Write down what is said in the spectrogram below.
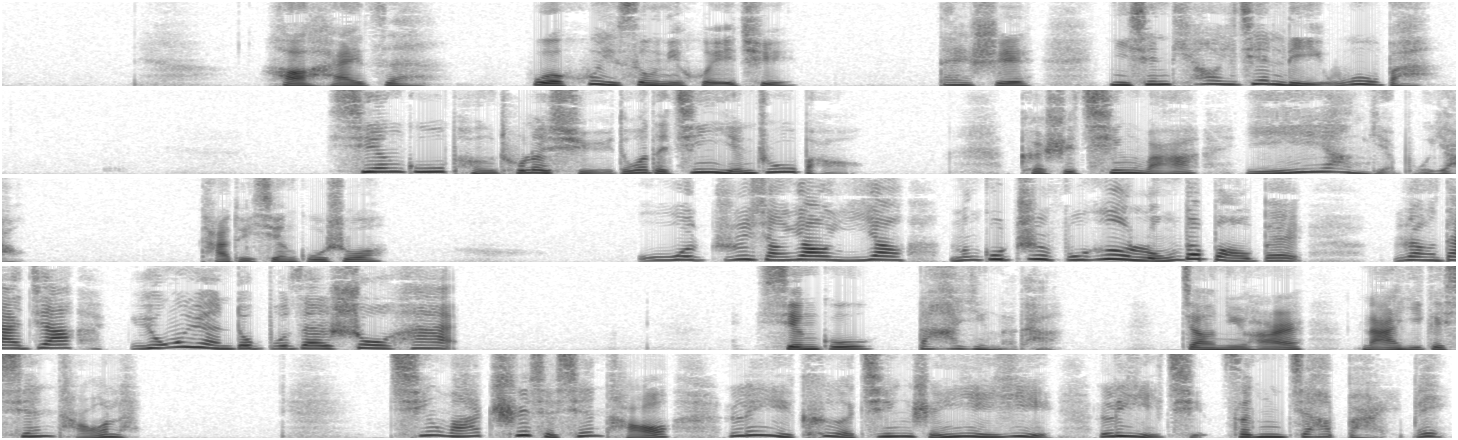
好孩子，我会送你回去。”但是，你先挑一件礼物吧。仙姑捧出了许多的金银珠宝，可是青娃一样也不要。他对仙姑说：“我只想要一样能够制服恶龙的宝贝，让大家永远都不再受害。”仙姑答应了他，叫女儿拿一个仙桃来。青蛙吃下仙桃，立刻精神奕奕，力气增加百倍。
